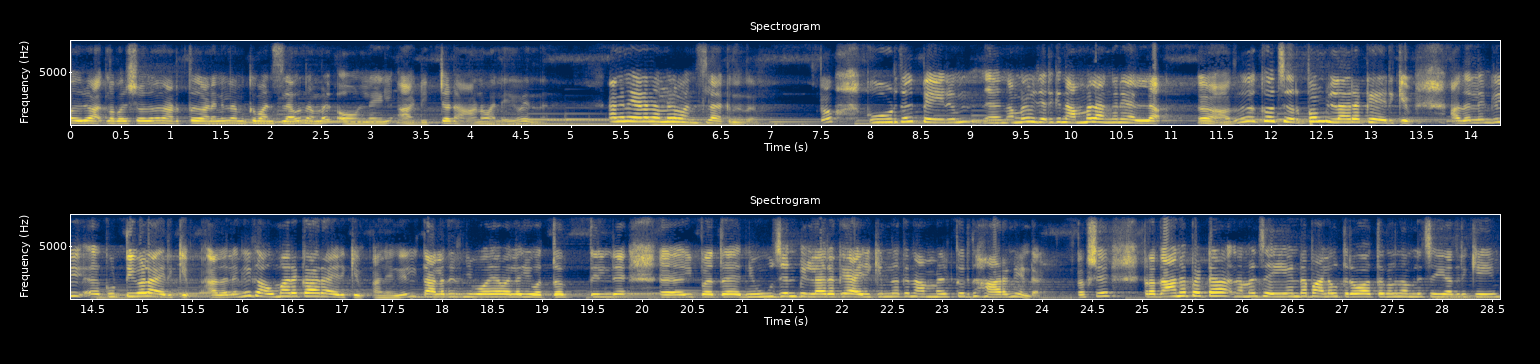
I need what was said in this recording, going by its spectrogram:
ഒരു ആത്മപരിശോധന നടത്തുകയാണെങ്കിൽ നമുക്ക് മനസ്സിലാവും നമ്മൾ ഓൺലൈനിൽ അഡിക്റ്റഡ് ആണോ അല്ലയോ എന്ന്. അങ്ങനെയാണ് നമ്മൾ മനസ്സിലാക്കുന്നത്. അപ്പോൾ കൂടുതൽ പേരും നമ്മൾ വിചാരിക്കും നമ്മൾ അങ്ങനെയല്ല. അതൊക്കെ ചെറുപ്പം പിള്ളേരൊക്കെ ആയിരിക്കും. അതല്ലെങ്കിൽ കുട്ടികളായിരിക്കും. അതല്ലെങ്കിൽ കൗമാരക്കാരായിരിക്കും. അല്ലെങ്കിൽ തലതിരിഞ്ഞു പോയ വല്ല യുവത്വത്തിന്റെ ഇപ്പോഴത്തെ ന്യൂജൻ പിള്ളേരൊക്കെ ആയിരിക്കും എന്നൊക്കെ നമ്മൾക്കൊരു ധാരണയുണ്ട്. പക്ഷെ പ്രധാനപ്പെട്ട നമ്മൾ ചെയ്യേണ്ട പല ഉത്തരവാദിത്തങ്ങളും നമ്മൾ ചെയ്യാതിരിക്കുകയും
